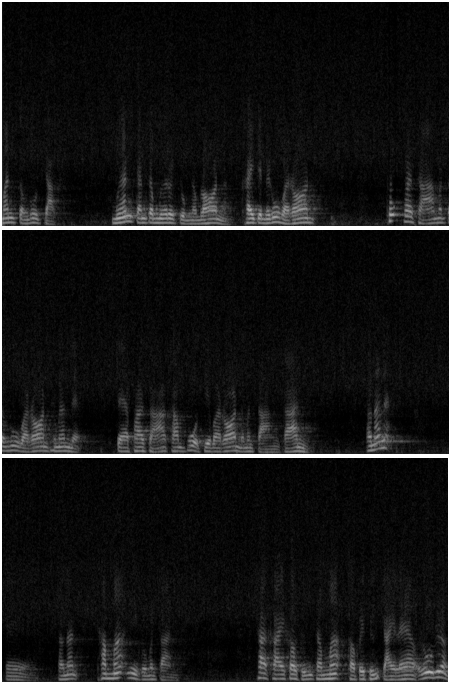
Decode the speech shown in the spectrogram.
มันต้องรู้จัก เหมือนกันกับมือเราจุ่มน้ำร้อน ใครจะไม่รู้ว่าร้อน ทุกภาษามันต้องรู้ว่าร้อนทั้งนั้นเนี่ยแต่ภาษาคำพูดที่ว่าร้อนน่ะมันต่างกัน เท่านั้นแหละเออเท่านั้นธรรมะนี่ก็มันกัน ถ้าใครเข้าถึงธรรมะเข้าไปถึงใจแล้ว รู้เรื่อง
